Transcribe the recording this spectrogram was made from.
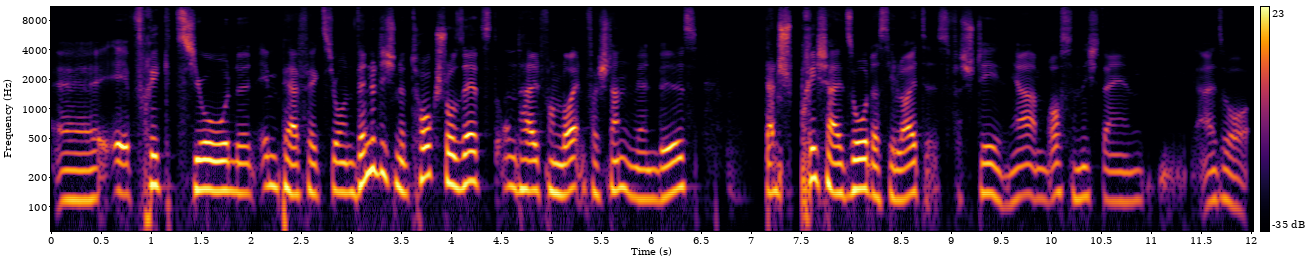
äh, Friktionen, Imperfektionen. Wenn du dich in eine Talkshow setzt und halt von Leuten verstanden werden willst, dann sprich halt so, dass die Leute es verstehen. Ja, brauchst du nicht dein, also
